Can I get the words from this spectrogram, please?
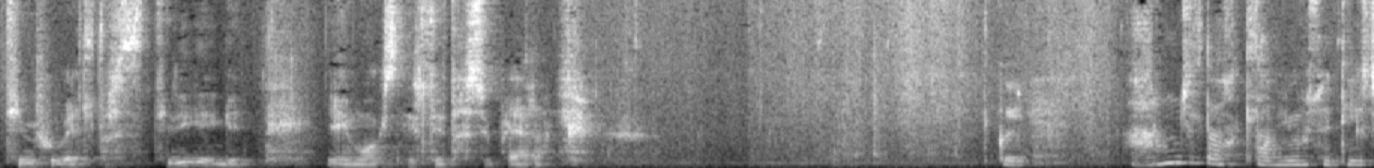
тиймэрхүү байдалд орсон. Тэрийг ингээд эмо гэж нэрлээд тах шиг байраа. Тэгэхгүй 10 жилд байхад л ерөөсөө тэгж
